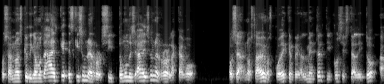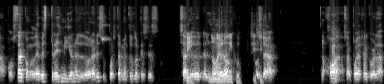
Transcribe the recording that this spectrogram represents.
O sea, no es que digamos, ah, es que, es que hizo un error. Sí, todo el mundo dice, ah, hizo un error, la cagó. O sea, no sabemos, puede que realmente el tipo sí esté adicto a apostar. Cuando debes 3 millones de dólares, supuestamente es lo que se salió Sí. del del No, él número. lo dijo. Sí, o sí. sea, no jodan, o sea, puede ser que verdad.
